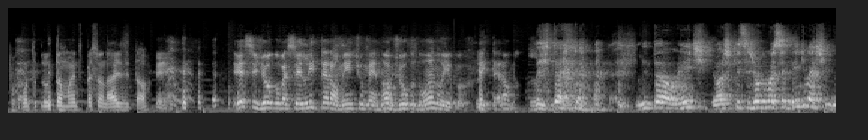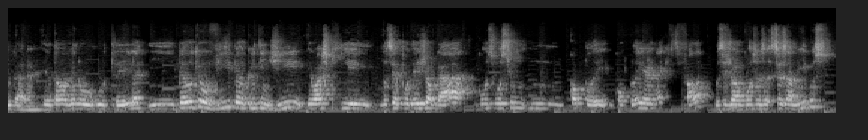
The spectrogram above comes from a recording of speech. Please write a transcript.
por conta do tamanho dos personagens e tal. É. Esse jogo vai ser literalmente o menor jogo do ano, Igor. Literalmente. Liter... literalmente, eu acho que esse jogo vai ser bem divertido, cara. Eu tava vendo o, trailer e pelo que eu vi, pelo que eu entendi, eu acho que você vai poder jogar como se fosse um, um co-player, né? Que se fala. Você joga com seus, seus amigos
